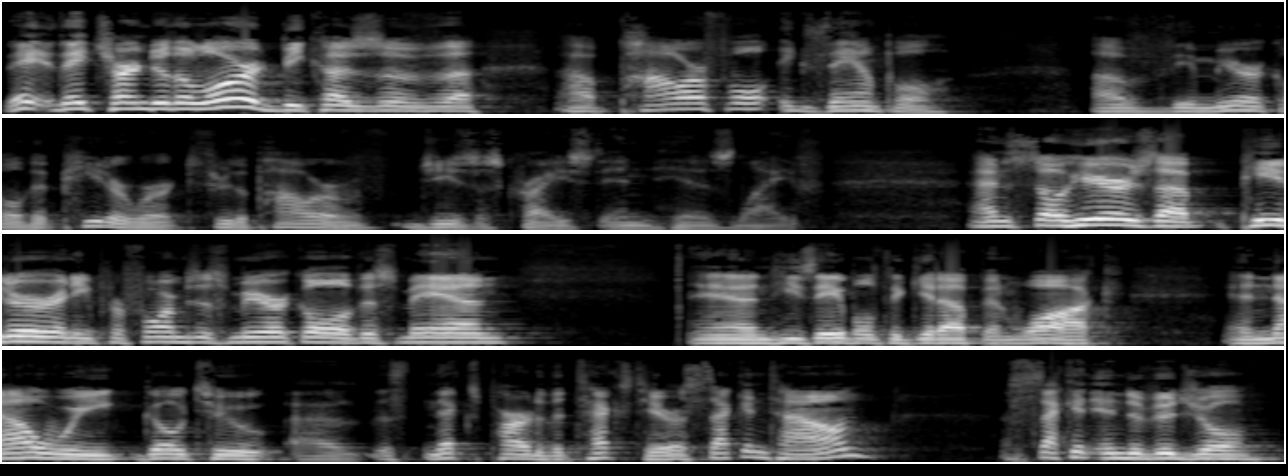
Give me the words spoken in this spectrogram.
They, they turned to the Lord because of the uh, powerful example of the miracle that Peter worked through the power of Jesus Christ in his life. And so here's uh, Peter, and he performs this miracle of this man, and he's able to get up and walk. And now we go to uh, this next part of the text here, a second town, a second individual,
